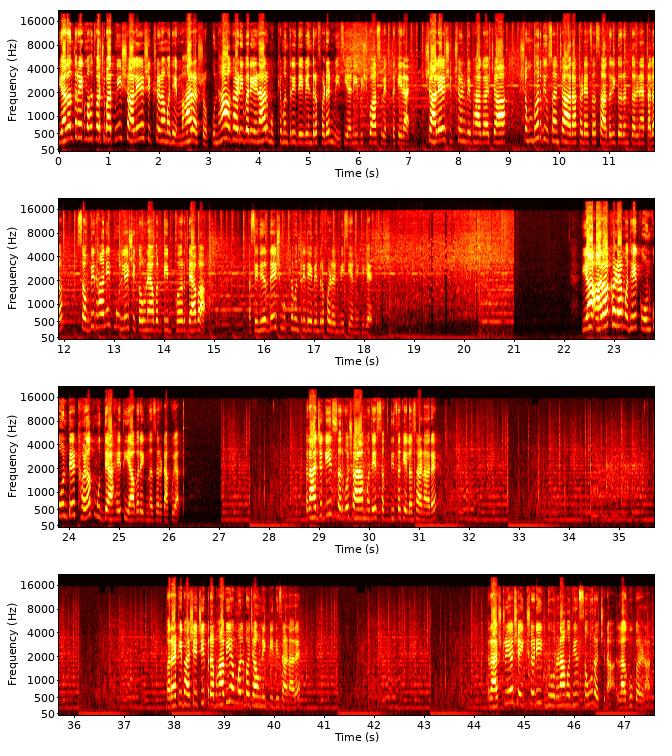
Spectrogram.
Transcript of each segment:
यानंतर एक महत्वाची बातमी शालेय शिक्षणामध्ये महाराष्ट्र पुन्हा आघाडीवर येणार मुख्यमंत्री देवेंद्र फडणवीस यांनी विश्वास व्यक्त केलाय. शालेय शिक्षण विभागाच्या शंभर दिवसांच्या आराखड्याचं सादरीकरण करण्यात आलं. संविधानिक मूल्ये शिकवण्यावरती भर द्यावा असे निर्देश मुख्यमंत्री देवेंद्र फडणवीस यांनी दिले या आराखड्यामध्ये कोणकोणते ठळक मुद्दे आहेत यावर एक नजर टाकूयात. राजकीय सर्व शाळांमध्ये सक्तीचं केलं जाणार आहे. मराठी भाषेची प्रभावी अंमलबजावणी केली जाणार आहे. राष्ट्रीय शैक्षणिक धोरणामधील संरचना लागू करणार.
